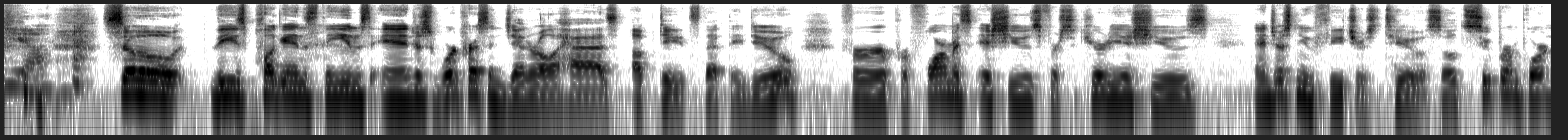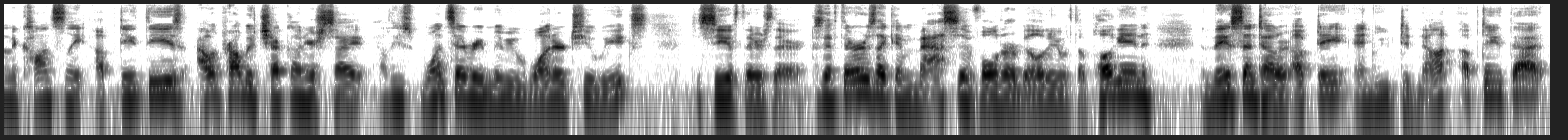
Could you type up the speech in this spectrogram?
Yeah. So these plugins, themes, and just WordPress in general has updates that they do for performance issues, for security issues, and just new features too. So it's super important to constantly update these. I would probably check on your site at least once every maybe one or two weeks to see if there's there. Because if there is like a massive vulnerability with a plugin and they sent out an update and you did not update that,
